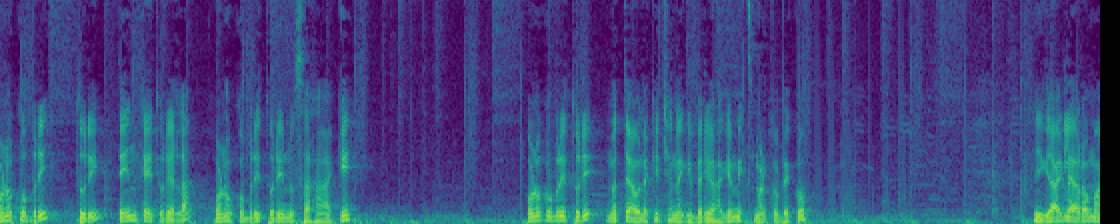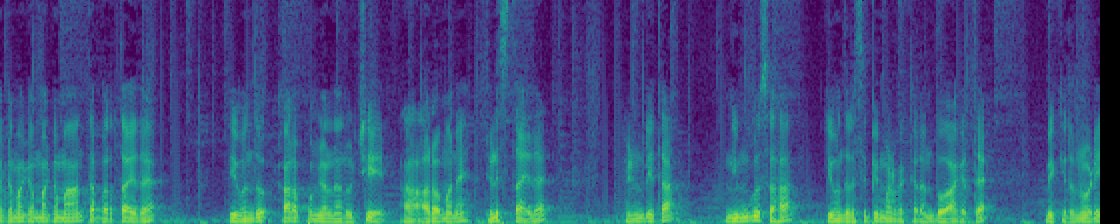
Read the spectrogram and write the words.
ಒಣಕೊಬ್ಬರಿ ತುರಿ ತೆಂಗಿನಕಾಯಿ ತುರಿ ಅಲ್ಲ, ಒಣಕೊಬ್ಬರಿ ತುರಿನೂ ಸಹ ಹಾಕಿ, ಒಣಕೊಬ್ಬರಿ ತುರಿ ಮತ್ತು ಅವಲಕ್ಕಿ ಚೆನ್ನಾಗಿ ಬೆರೆಯೋ ಹಾಗೆ ಮಿಕ್ಸ್ ಮಾಡ್ಕೋಬೇಕು. ಈಗಾಗಲೇ ಅರೋಮ ಘಮ ಘಮ ಘಮ ಅಂತ ಬರ್ತಾ ಇದೆ. ಈ ಒಂದು ಖಾರ ಪೊಂಗಲ್ನ ರುಚಿ ಆ ಅರೋಮನೆ ತಿಳಿಸ್ತಾ ಇದೆ. ಖಂಡಿತ ನಿಮಗೂ ಸಹ ಈ ಒಂದು ರೆಸಿಪಿ ಮಾಡ್ಬೇಕಾದ್ರೆ ಅನುಭವ ಆಗುತ್ತೆ. ಬೇಕಿದ್ರೆ ನೋಡಿ,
